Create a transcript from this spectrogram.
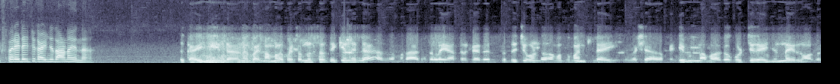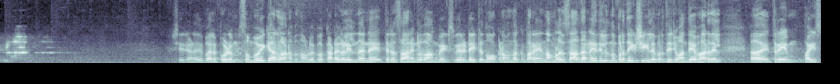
എക്സ്പയറി ഡേറ്റ് കഴിഞ്ഞതാണ് എന്ന്. കഴിഞ്ഞിട്ടാണ് നമ്മൾ പെട്ടെന്ന് ശ്രദ്ധിക്കുന്നില്ല. അത് നമ്മുടെ അടുത്തുള്ള യാത്രക്കാരെ ശ്രദ്ധിച്ചുകൊണ്ട് നമുക്ക് മനസ്സിലായി. പക്ഷെ നമ്മളൊക്കെ കുടിച്ചു കഴിഞ്ഞിട്ടുണ്ടായിരുന്നു ഓൾറെഡി ശരിയാണ്. ഇത് പലപ്പോഴും സംഭവിക്കാറുള്ളതാണ്. അപ്പോൾ നമ്മളിപ്പോൾ കടകളിൽ നിന്ന് തന്നെ ഇത്തരം സാധനങ്ങൾ വാങ്ങുമ്പോൾ എക്സ്പയറി ഡേറ്റ് നോക്കണമെന്നൊക്കെ പറയുന്നത് നമ്മൾ സാധാരണ ഇതിലൊന്നും പ്രതീക്ഷിക്കില്ല. പ്രത്യേകിച്ച് വന്ദേ ഭാരതിൽ ഇത്രയും പൈസ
